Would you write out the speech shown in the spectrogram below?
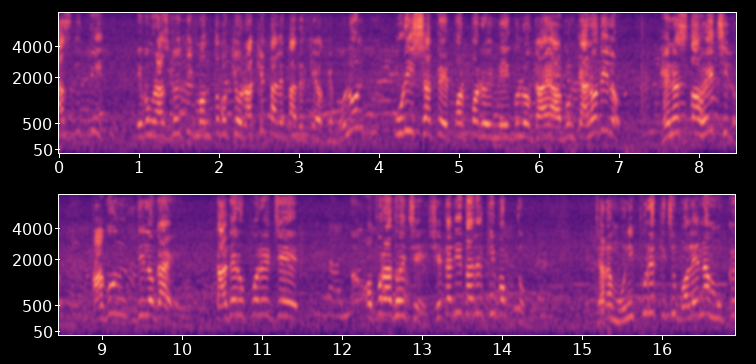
রাজনীতি এবং রাজনৈতিক মন্তব্য কেউ রাখে, তাহলে তাদেরকে ওকে বলুন। উড়িষ্যাতে পরপর ওই মেয়েগুলো গায়ে আগুন কেন দিল? হেনস্থা হয়েছিল। আগুন দিল গায়ে। তাদের উপরে যে অপরাধ হয়েছে, সেটা নিয়ে তাদের কি বক্তব্য? যারা মণিপুরে কিছু বলে না, মুখে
